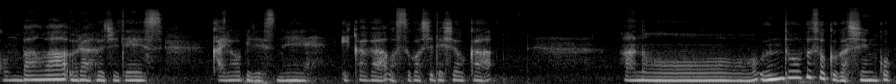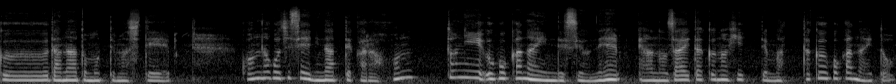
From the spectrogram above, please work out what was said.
こんばんは浦富です。火曜日ですね。いかがお過ごしでしょうか？あのー、運動不足が深刻だなと思ってましてこんなご時世になってから本当に動かないんですよね。あの在宅の日って全く動かないと。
